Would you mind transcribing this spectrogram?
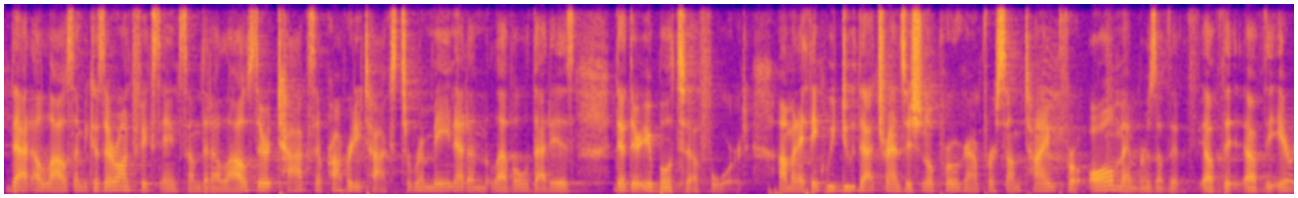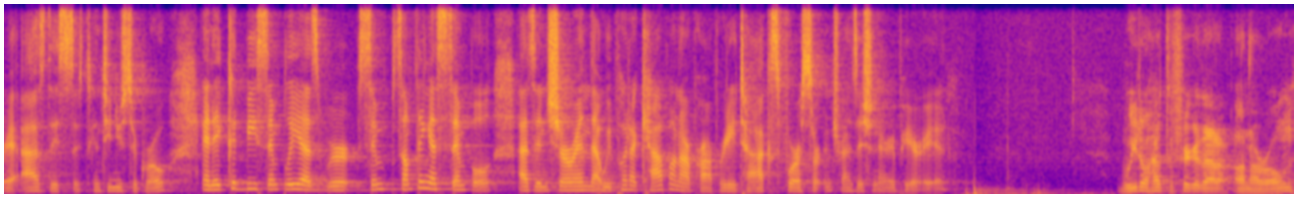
that allows them, because they're on fixed income, that allows their tax and property tax to remain at a level that is that they're able to afford. Um, and I think we do that transitional program for some time for all members of the of the of the area as this continues to grow. And it could be simply as we're sim- something as simple as ensuring that we put a cap on our property tax for a certain transitionary period. We don't have to figure that out on our own.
